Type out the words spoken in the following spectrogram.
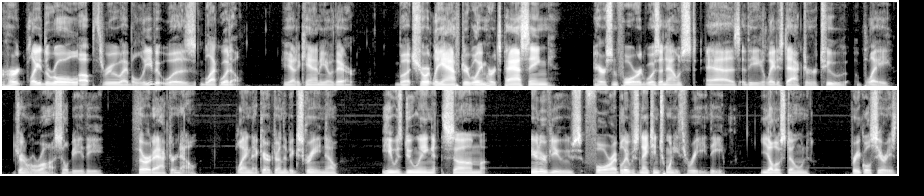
Hurt played the role up through, I believe it was Black Widow. He had a cameo there. But shortly after William Hurt's passing, Harrison Ford was announced as the latest actor to play General Ross. He'll be the third actor now playing that character on the big screen. Now, he was doing some interviews for, I believe it was 1923, the Yellowstone prequel series.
